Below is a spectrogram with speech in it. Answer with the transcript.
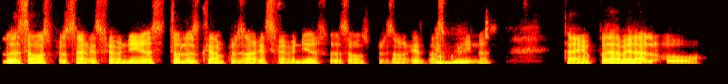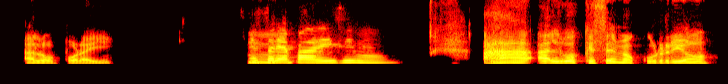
los hacemos personajes femeninos y todos los que sean personajes femeninos los hacemos personajes masculinos. También puede haber algo, algo por ahí. Mm. Estaría padrísimo. Ah, algo que se me ocurrió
